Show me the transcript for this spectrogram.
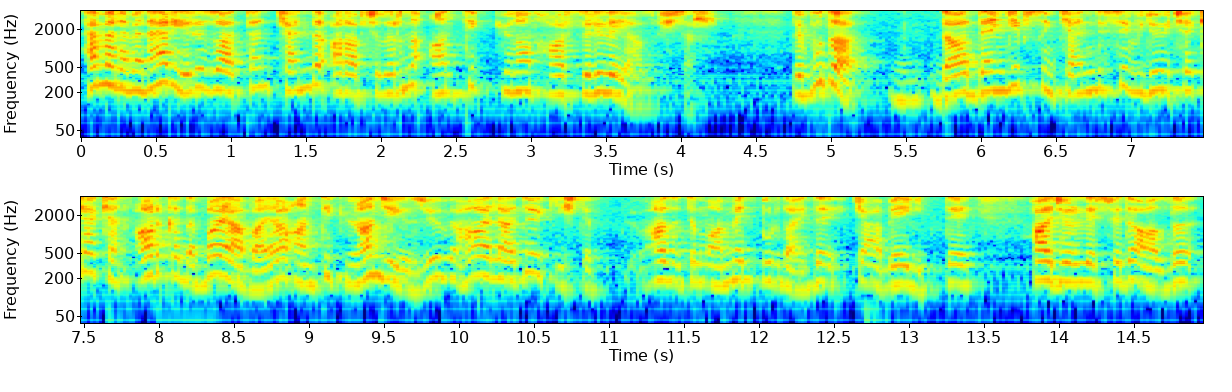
hemen hemen her yere zaten kendi Arapçalarını antik Yunan harfleriyle yazmışlar. Ve bu da daha Dan Gibson kendisi videoyu çekerken arkada baya baya antik Yunanca yazıyor ve hala diyor ki işte Hz. Muhammed buradaydı, Kabe'ye gitti, Hacer-ül Esved'i aldı,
